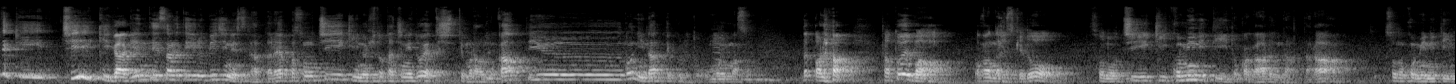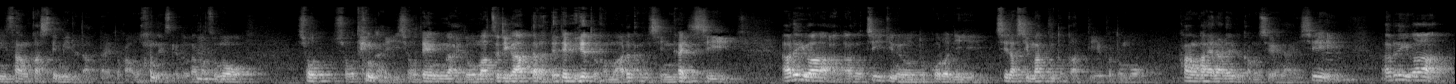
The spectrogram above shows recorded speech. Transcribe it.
的地域が限定されているビジネスだったらやっぱその地域の人たちにどうやって知ってもらうのかっていうのになってくると思います、だから例えばわかんないですけどその地域コミュニティとかがあるんだったらそのコミュニティに参加してみるだったりとかわかんないですけどなんかその、商商店街商店街でお祭りがあったら出てみるとかもあるかもしれないしあるいはあの地域のところにチラシ巻くとかっていうことも考えられるかもしれないしあるいは、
